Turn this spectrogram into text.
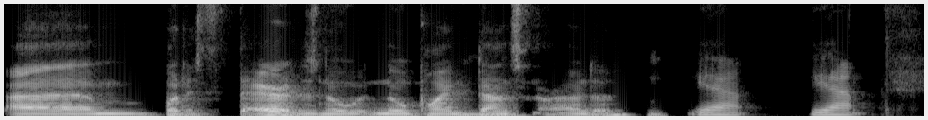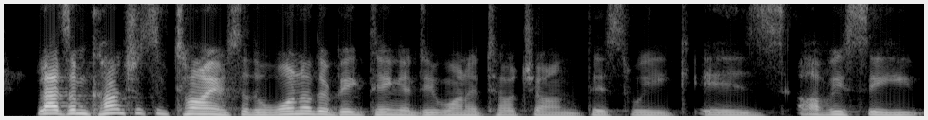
um but it's there. There's no no point dancing around it. Yeah, yeah. Lads, I'm conscious of time. So the one other big thing I do want to touch on this week is obviously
